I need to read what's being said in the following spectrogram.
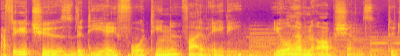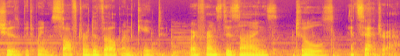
After you choose the DA14580, you will have an options to choose between software development kit, reference designs, tools, etc.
